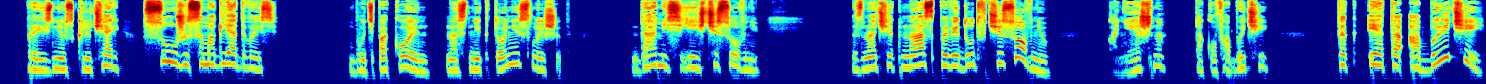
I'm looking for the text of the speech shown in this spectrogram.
— произнес ключарь, с ужасом оглядываясь. «Будь покоен, нас никто не слышит». «Да, месье, из часовни». «Значит, нас поведут в часовню?» «Конечно, таков обычай». «Так это обычай?»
